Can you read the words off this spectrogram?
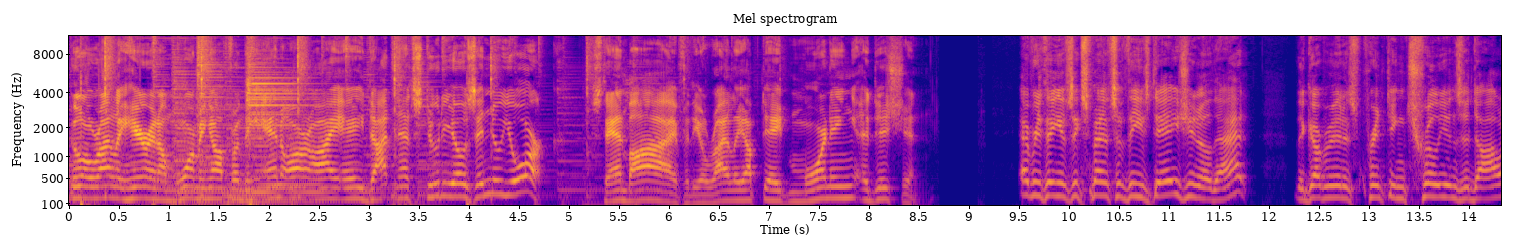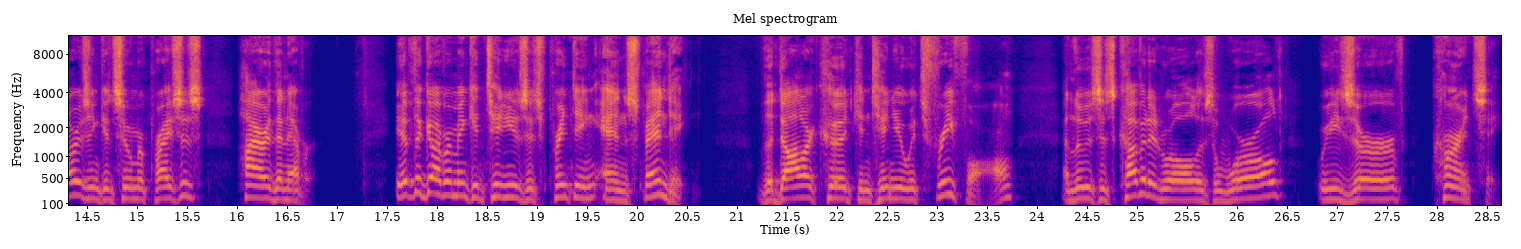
Bill O'Reilly here, and I'm warming up from the NRIA.net studios in New York. Stand by for the O'Reilly Update Morning Edition. Everything is expensive these days, you know that. The government is printing trillions of dollars and consumer prices higher than ever. If the government continues its printing and spending, the dollar could continue its free fall and lose its coveted role as the world reserve currency.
